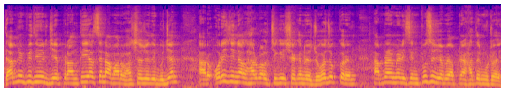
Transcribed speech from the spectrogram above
তাই আপনি পৃথিবীর যে প্রান্তেই আছেন, আমার ভাষা যদি বুঝেন আর অরিজিনাল হার্বাল চিকিৎসা কেন্দ্রে যোগাযোগ করেন, আপনার মেডিসিন পৌঁছে যাবে আপনার হাতের মুঠোয়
